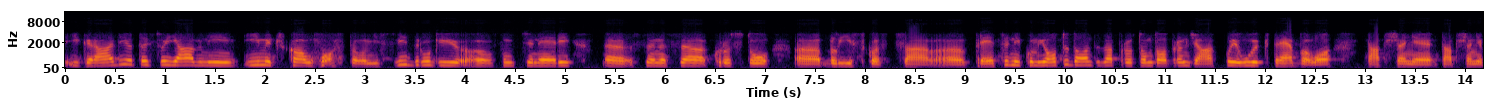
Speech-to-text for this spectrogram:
i gradio taj svoj javni imič kao u ostalom i svi drugi e, funkcioneri e, SNS kroz tu e, bliskost sa e, predsednikom. I otuda onda zapravo tom dobrom đaku je uvek trebalo tapšanje, tapšanje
